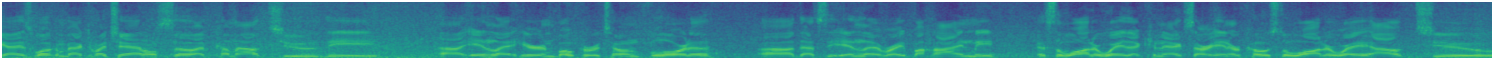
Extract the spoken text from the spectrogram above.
guys, welcome back to my channel. So I've come out to the uh, inlet here in Boca Raton, Florida. Uh, that's the inlet right behind me. It's the waterway that connects our intercoastal waterway out to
